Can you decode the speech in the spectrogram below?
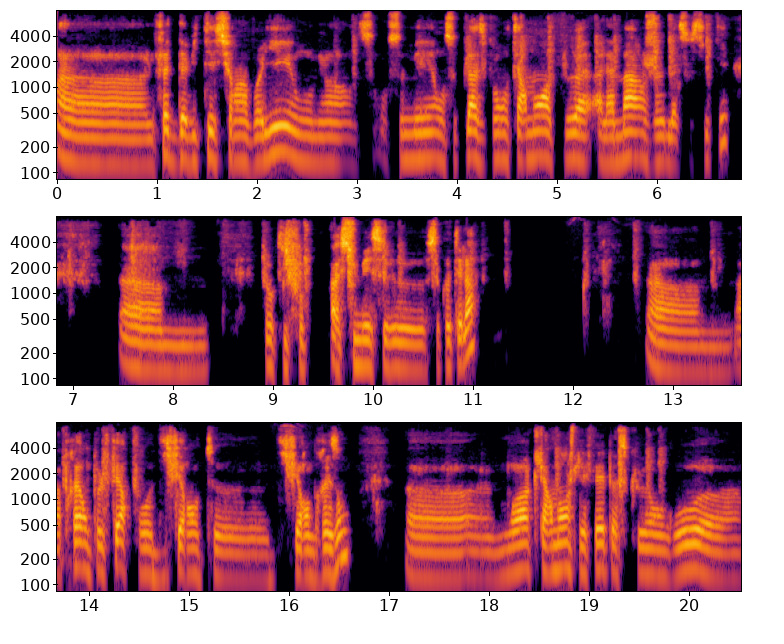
Euh, le fait d'habiter sur un voilier où on, on, se met, on se place volontairement un peu à, à la marge de la société. Euh, donc il faut assumer ce, ce côté-là. Euh, après, on peut le faire pour différentes euh, différentes raisons. Euh, moi, clairement, je l'ai fait parce que en gros, euh,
